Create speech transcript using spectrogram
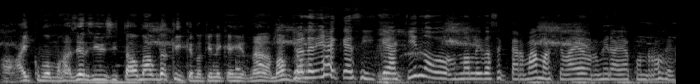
Ay, ¿cómo vamos a hacer si si estaba Magda aquí? Que no tiene que ir nada, Magda. Yo le dije que sí, que aquí no, no le iba a aceptar mamá, que vaya a dormir allá con Roger.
